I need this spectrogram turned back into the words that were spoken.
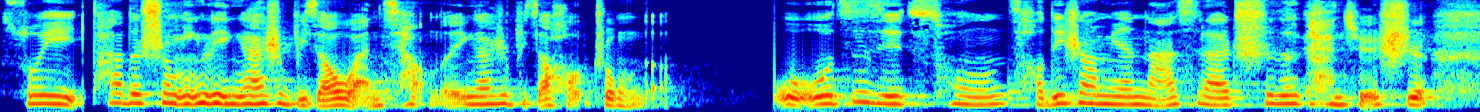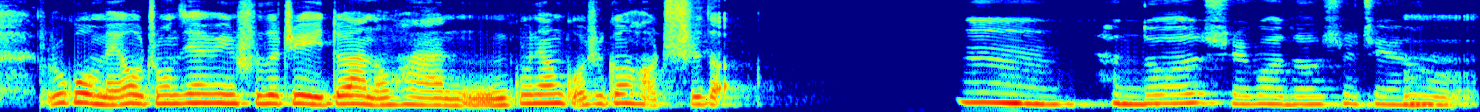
所以它的生命力应该是比较顽强的，应该是比较好种的。我我自己从草地上面拿起来吃的感觉是，如果没有中间运输的这一段的话，姑娘果是更好吃的。嗯，很多水果都是这样。嗯，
